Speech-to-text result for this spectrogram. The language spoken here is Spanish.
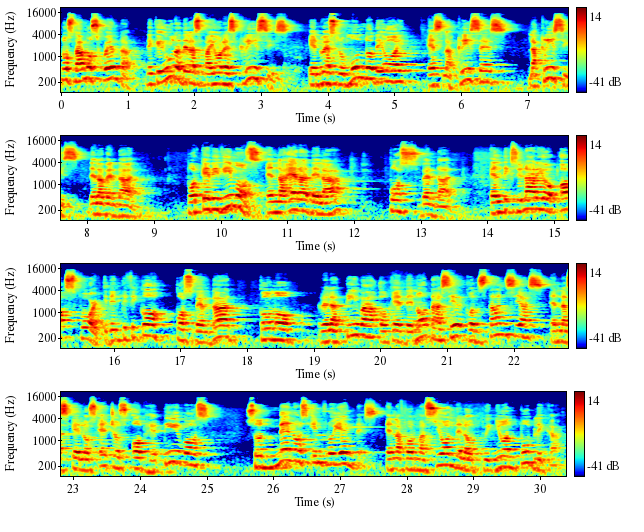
nos damos cuenta de que una de las mayores crisis en nuestro mundo de hoy es la crisis, la crisis de la verdad, porque vivimos en la era de la posverdad. El diccionario Oxford identificó posverdad como relativa o que denota circunstancias en las que los hechos objetivos son menos influyentes en la formación de la opinión pública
